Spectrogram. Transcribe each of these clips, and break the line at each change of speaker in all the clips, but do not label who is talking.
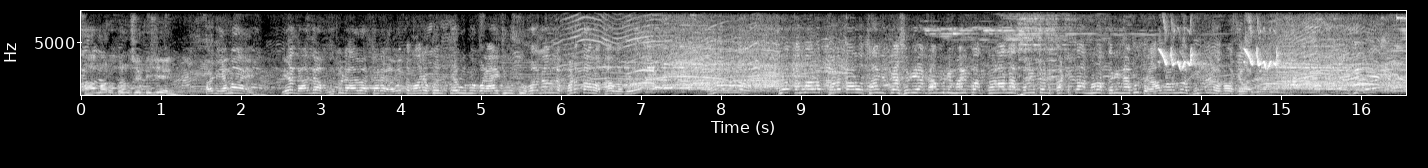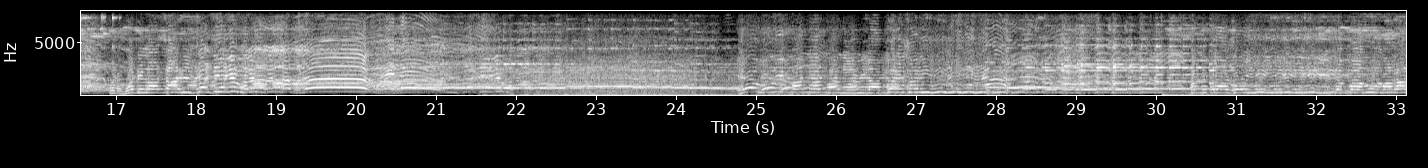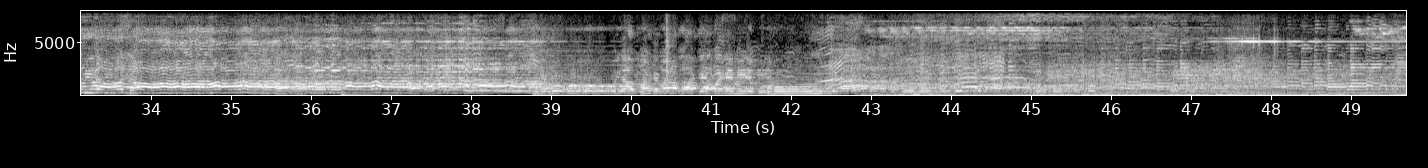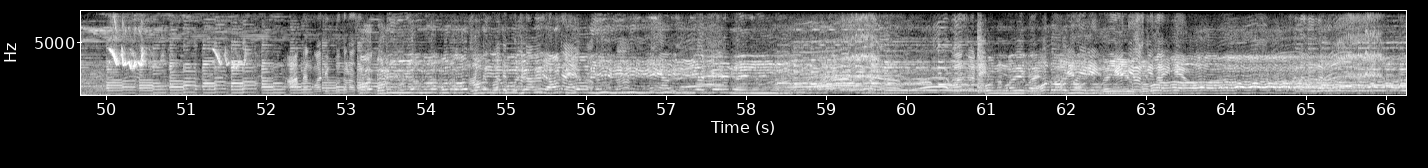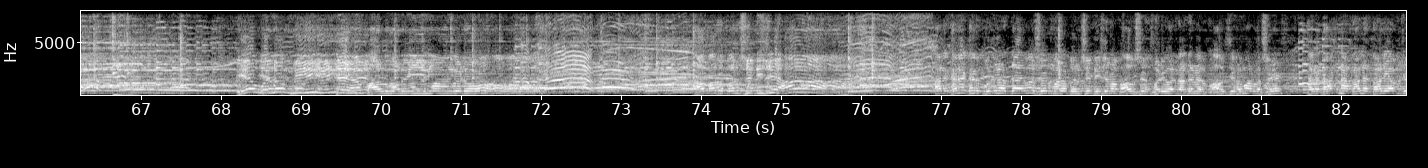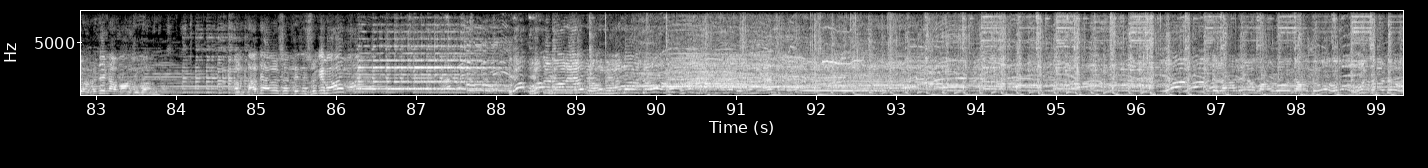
હા મારું બનશે ડીજે.
અને એમાંય એ દાદા ભૂતડા આવ્યા ત્યારે હવે તો મારે કોઈ કેવું ન પણ ઊભું હોય પડકારો થવો જોઈએ જો તમારો પડકારો થાય ને કેસરિયા ગામની મારી પાસે ગળાના ત્રણ ત્રણ કટકા ન કરી નાખું તો રાવણનો દીકરો ન કહેવાય. પણ વડીલા તારી જડી વડા એ વલી પાને ત્યાં જઈ જપાવું મારા વિરાધા ભડકા લાગે મને વીર
આતંકવાદી પૂતળા
આ ઘડીયુંમાં પતા સનીએ મુજબી આટિયાળી નહીં સવાર એ ઓલો મીઠે ભાળું નહીં માંગડો. આ મારું બંસી ડીજે હા. અને ખરેખર ગુજરાત દા એવા છે મારા બંસી ડીજે નો ભાવ છે. થોડી વાર દાદાને ભાવથી રમાડો છે. ત્યારે ડાકના તાલે તાળી આપજો હૃદયના ભાવથી ભાવ. અને દાદા આવે છે તેની શું કે ભાવ એ ભૂતડો રે રમે વાળો દાદો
